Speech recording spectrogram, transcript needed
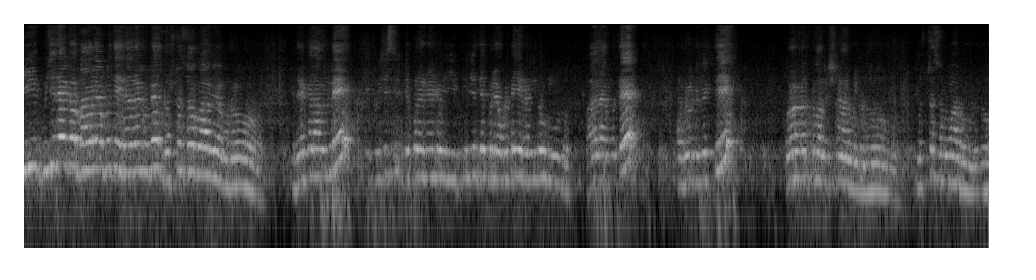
ఈ భుజరేఖ బాగలేకపోతే ఇలా లేకుంటే దుష్ట స్వభావం రేఖ లేకుంటే ఈ భుజ దెబ్బలు అనేవి ఈ భుజ దెబ్బలు ఒకటి రెండు మూడు బాగలేకపోతే అటువంటి వ్యక్తి క్రోధత్వ లక్షణాలు ఉండదు దుష్ట స్వభావం ఉండదు.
